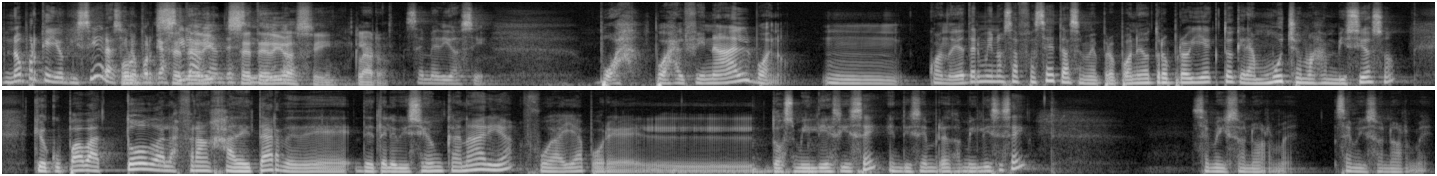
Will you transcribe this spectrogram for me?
no porque yo quisiera, sino porque así lo habían decidido. Se te dio así, claro. Se me dio así. Pues, pues al final, bueno, cuando ya terminó esa faceta, se me propone otro proyecto que era mucho más ambicioso, que ocupaba toda la franja de tarde de, de televisión canaria, fue allá por el 2016, en diciembre de 2016. Se me hizo enorme, se me hizo enorme.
